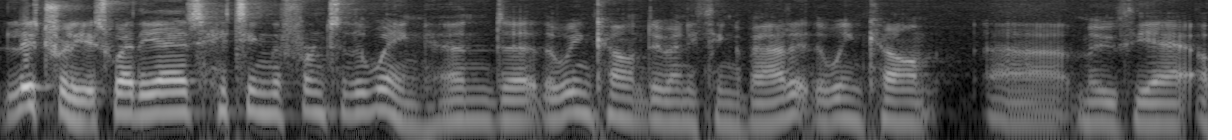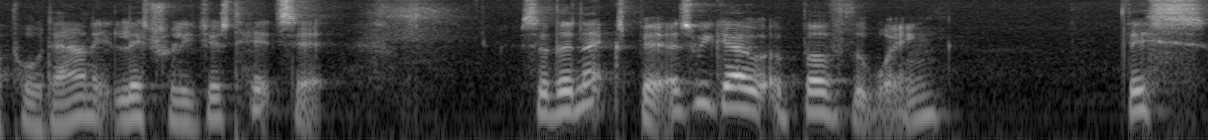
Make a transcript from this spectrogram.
literally it's where the air's hitting the front of the wing and uh, the wing can't do anything about it. The wing can't uh, move the air up or down. It literally just hits it. So the next bit, as we go above the wing, this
